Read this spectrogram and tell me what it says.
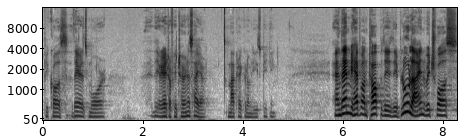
Because there it's more, the rate of return is higher, macroeconomically speaking. And then we have on top the, the blue line, which was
